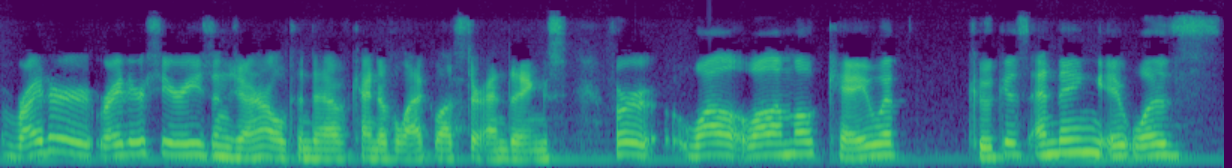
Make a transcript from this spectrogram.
rider rider series in general tend to have kind of lackluster endings. For while while I'm okay with Kuuga's ending, it was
